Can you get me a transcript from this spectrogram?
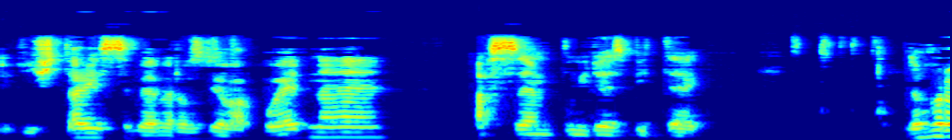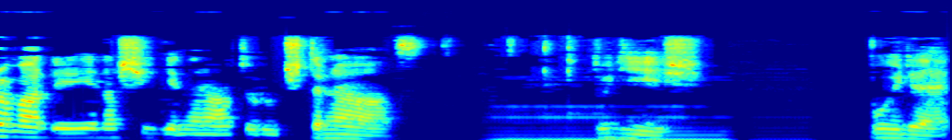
Tudíž tady se budeme rozdělovat po jedné a sem půjde zbytek. Dohromady našich generátorů 14. Tudíž půjde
